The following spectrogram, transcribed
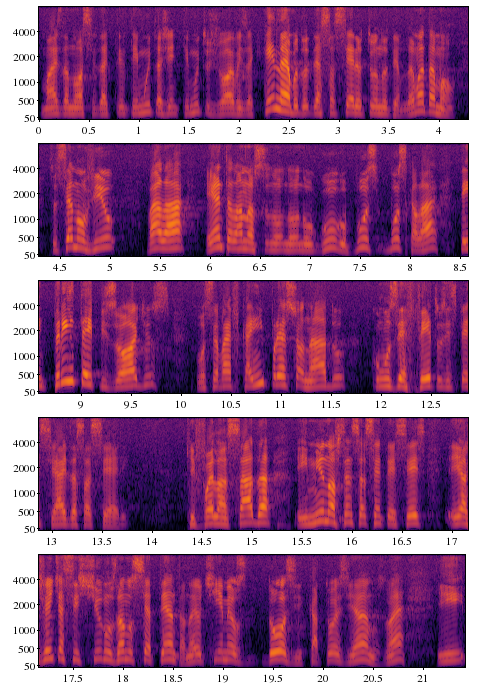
mais da nossa idade, tem, tem muita gente, tem muitos jovens aqui. Quem lembra do, dessa série O Túnel do Tempo? Levanta a mão. Se você não viu, vai lá, entra lá no, no, no Google, bus, busca lá. Tem 30 episódios, você vai ficar impressionado com os efeitos especiais dessa série que foi lançada em 1966 e a gente assistiu nos anos 70, né? Eu tinha meus 12, 14 anos, não é? E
